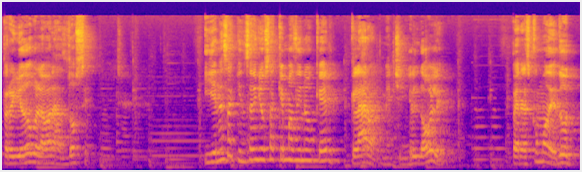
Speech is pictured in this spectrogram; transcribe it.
Pero yo doblaba las 12. Y en esa quincena yo saqué más dinero que él. Claro, me chingué el doble. Pero es como de, dude,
